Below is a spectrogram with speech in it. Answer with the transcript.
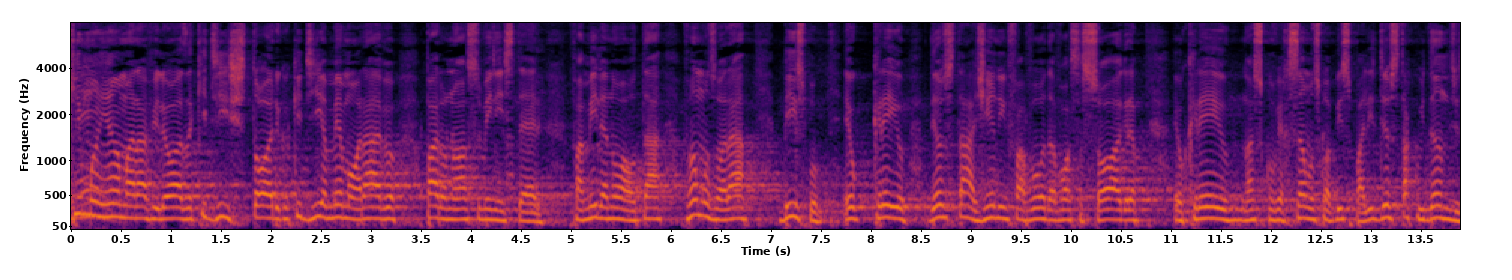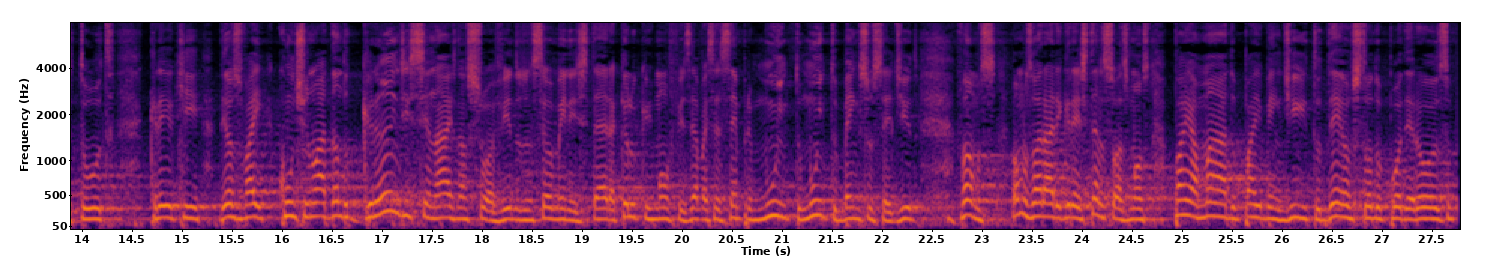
Que manhã maravilhosa, que dia histórico, que dia memorável para o nosso ministério. Família no altar, vamos orar. Bispo, eu creio, Deus está agindo em favor da vossa sogra. Eu creio, nós conversamos com a bispa ali, Deus está cuidando de tudo. Creio que Deus vai continuar dando grandes sinais na sua vida, no seu ministério. Aquilo que o irmão fizer vai ser sempre muito, muito bem sucedido. Vamos, vamos orar, igreja, estenda suas mãos. Pai amado, Pai bendito, Deus todo-poderoso,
